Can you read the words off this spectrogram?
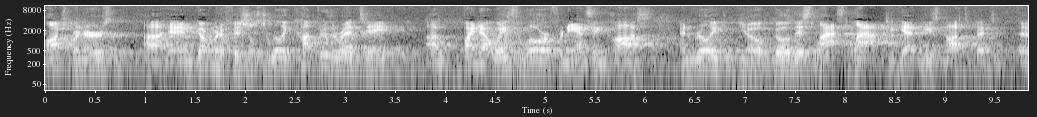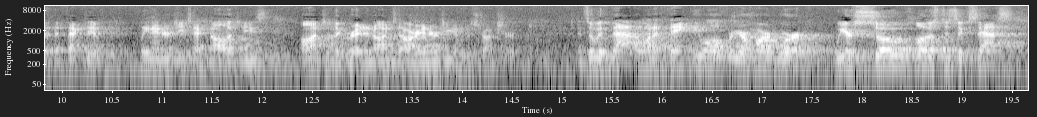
entrepreneurs, uh, and government officials to really cut through the red tape, uh, find out ways to lower financing costs, and really you know, go this last lap to get these cost-effective uh, effective clean energy technologies onto the grid and onto our energy infrastructure. And so with that, I want to thank you all for your hard work. We are so close to success.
